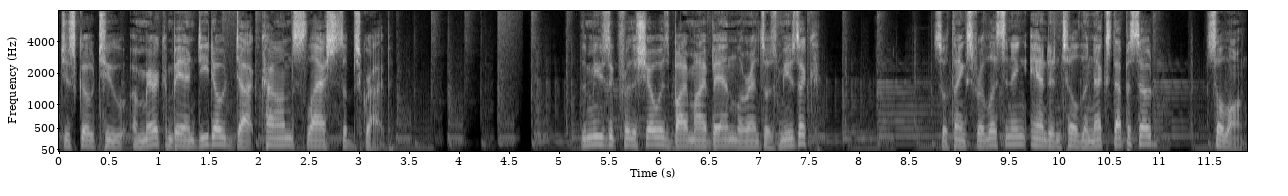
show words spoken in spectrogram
just go to americanbandito.com slash subscribe. The music for the show is by my band Lorenzo's Music. So thanks for listening, and until the next episode, so long.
